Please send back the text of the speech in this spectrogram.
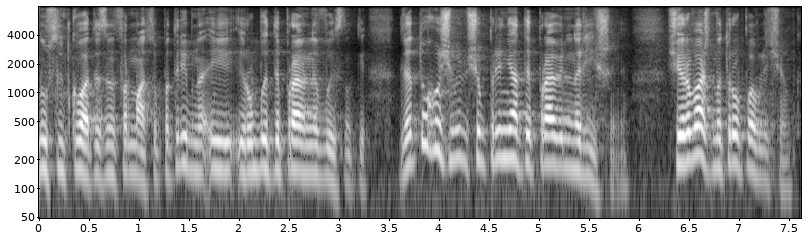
ну, слідкувати за інформацією потрібно і, і робити правильні висновки? Для того, щоб, щоб прийняти правильне рішення. Щиро ваш Дмитро Павліченко.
